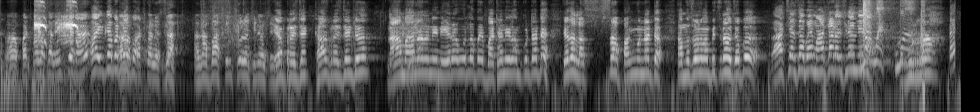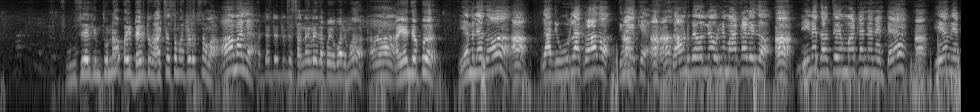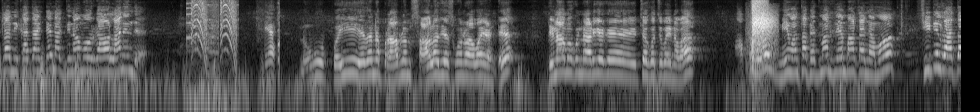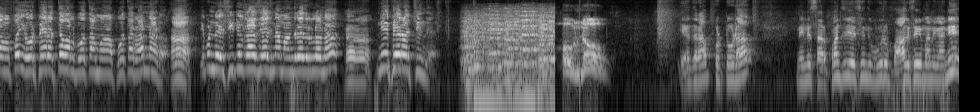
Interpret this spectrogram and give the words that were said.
ఏం ప్రెసిడెంట్? కాదు ప్రెసిడెంట్ నా మానాన నేను ఏరే ఊర్లో పోయి బఠానీలు అమ్ముకుంటా అంటే ఏదో లస్స పంగు ఉన్నట్టు ఆ ముసలి పంపించినావు చెప్పు. రాక్షస పోయి మాట్లాడొచ్చినాను నేను. బుర్రా. చూసే గింతున్నా పై డైరెక్ట్ రాక్షస మాట్లాడొచ్చినావా? ఆ మళ్ళీ. అంటే సన్నగా లేదప్ప ఎవరమా? ఆ. ఏం చెప్పు? ఏమి లేదు. అది ఊర్లోకి రాదు. తినేకి. దాండు బేవుల్ని ఎవరిని మాట్లాడేదో. నేనే దాంతో ఏం మాట్లాడినానంటే. ఏం ఎట్లా నీ కథ అంటే నాకు దినామూరు కావాలా అనింది. నువ్వు పోయి ఏదైనా ప్రాబ్లం సాల్వ్ చేసుకొని రావాయి అంటే దినామకుండా అడిగే ఇచ్చకొచ్చి పోయినావా అప్పుడు మేమంతా పెద్ద మనుషులు ఏం మాట్లాడినాము? సీటీలు రాద్దామప్ప ఎవరి పేరు వస్తే వాళ్ళు పోతాము పోతారు అన్నాడు. ఇప్పుడు సీటీలు రాసేసినాము అందరి ఎదురులోన. నీ పేరు వచ్చింది. ఏందిరా పుట్టుడా? నేను సర్పంచ్ చేసింది ఊరు బాగు చేయమని కానీ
